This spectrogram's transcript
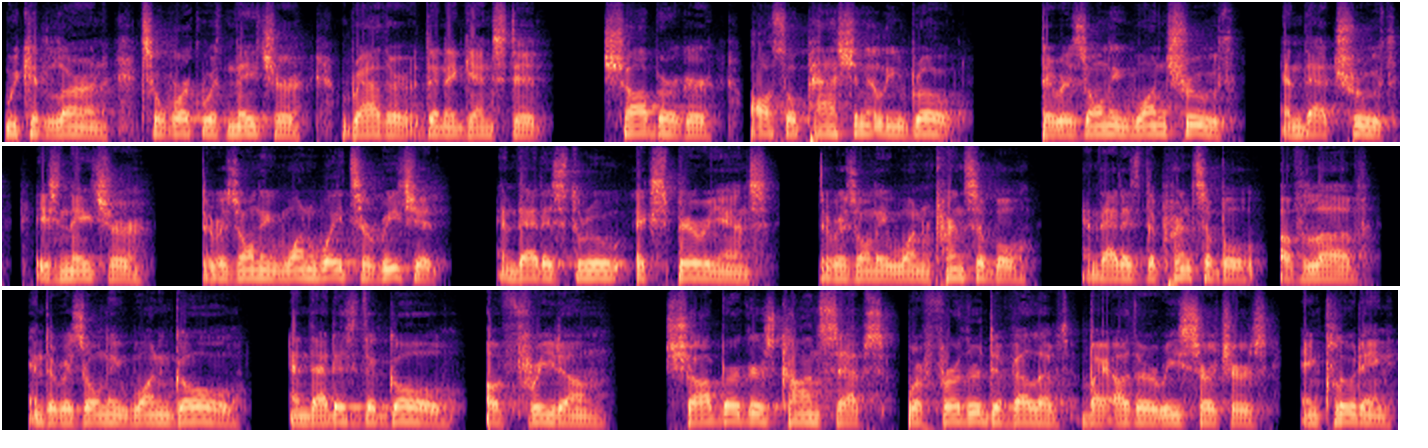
we could learn to work with nature rather than against it. Schauberger also passionately wrote, There is only one truth, and that truth is nature. There is only one way to reach it, and that is through experience. There is only one principle, and that is the principle of love and there is only one goal, and that is the goal of freedom. Schauberger's concepts were further developed by other researchers, including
